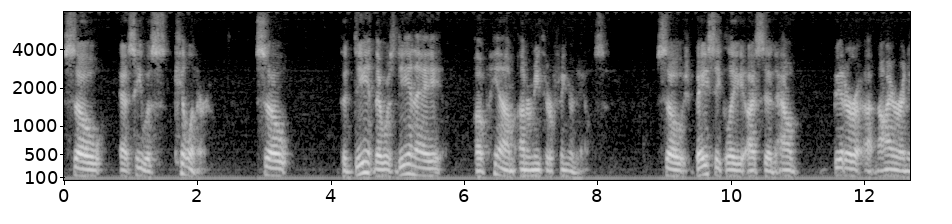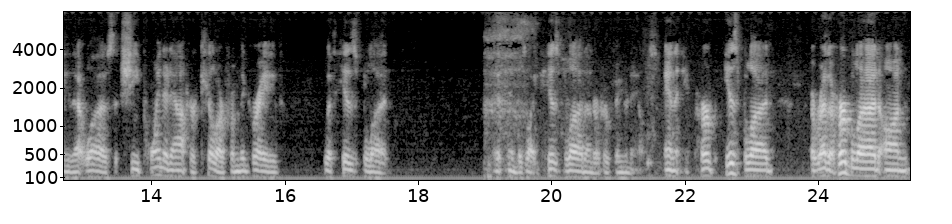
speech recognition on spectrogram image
So as he was killing her, so the D, there was DNA of him underneath her fingernails. So basically, I said how bitter an irony that was that she pointed out her killer from the grave with his blood. It, it was like his blood under her fingernails, and her his blood, or rather her blood on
